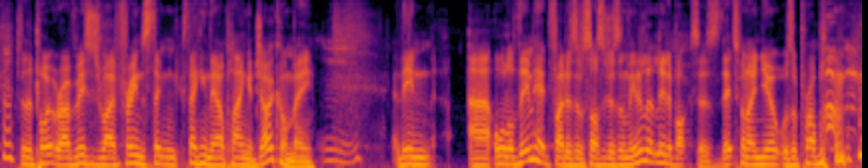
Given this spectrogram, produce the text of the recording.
to the point where I've messaged my friends think, thinking they were playing a joke on me. And then uh, all of them had photos of sausages in their letterboxes. That's when I knew it was a problem.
